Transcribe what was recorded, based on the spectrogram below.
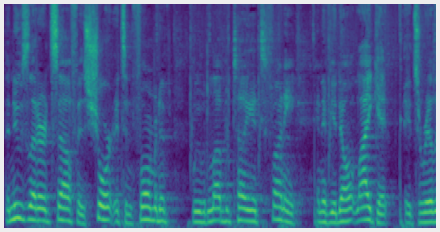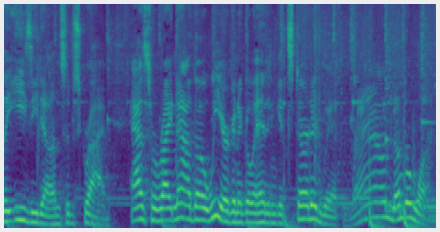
The newsletter itself is short, it's informative. We would love to tell you it's funny, and if you don't like it, it's really easy to unsubscribe. As for right now, though, we are going to go ahead and get started with round number one.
